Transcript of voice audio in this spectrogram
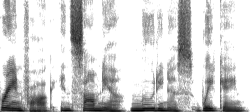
brain fog, insomnia, moodiness, weight gain.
